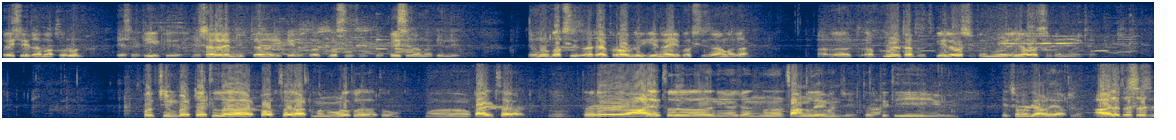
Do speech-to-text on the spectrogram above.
पैसे जमा करून यासाठी हे केले. म्हणजे सगळ्यांनी हे केले. बक्षीस हे पैसे जमा केले. त्यामुळे बक्षीसचा काही प्रॉब्लेम हे नाही. बक्षीस आम्हाला मिळतातच. गेल्या वर्षी पण मिळेल या वर्षी पण मिळतात. पश्चिम पट्ट्यातला टॉपचा घाट म्हणून ओळखला जातो. पायटचा घाट. हम्म. तर आळ्याचं नियोजन चांगलं आहे म्हणजे. तर किती याच्यामध्ये आळे आपलं. आळ तसं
